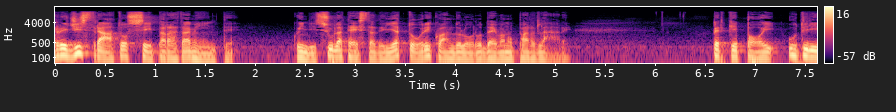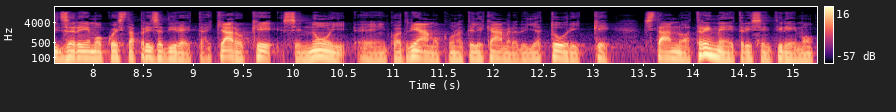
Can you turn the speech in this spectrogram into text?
registrato separatamente, quindi sulla testa degli attori quando loro devono parlare. Perché poi utilizzeremo questa presa diretta. È chiaro che se noi eh, inquadriamo con una telecamera degli attori che stanno a tre metri, sentiremo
